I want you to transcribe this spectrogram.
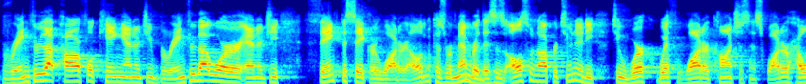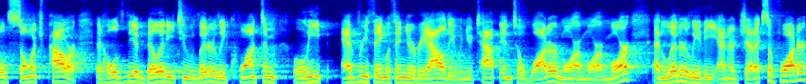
bring through that powerful king energy, bring through that warrior energy, thank the sacred water element because remember, this is also an opportunity to work with water consciousness. Water holds so much power. It holds the ability to literally quantum leap everything within your reality. When you tap into water more and more and more, and literally the energetics of water,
